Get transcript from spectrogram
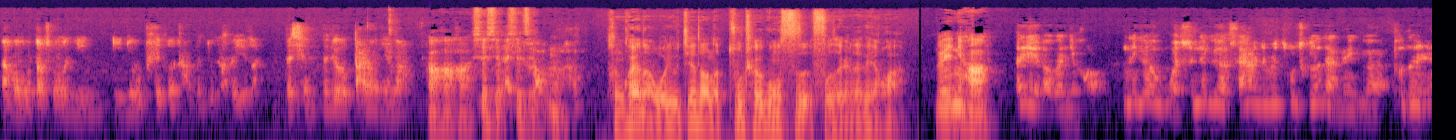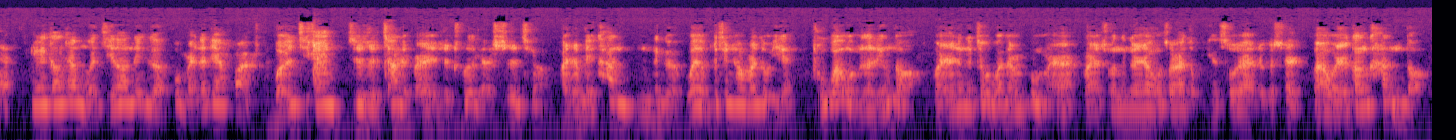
然后到时候您您就配合他们就可以了。那行，那就打扰您了。好好好，谢谢哎，谢谢。嗯，好。很快呢，我又接到了租车公司负责人的电话。喂，你好。哎，老板你好，那个我是那个三亚这边租车的那个负责人，因为刚才我接到那个部门的电话，我这几天就是家里边也是出了点事情，完事没看那个，我也不经常玩抖音，主管我们的领导，完事那个交管那边部门，完事说那个让我做点抖音，搜点这个事儿，完事我这刚看到，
